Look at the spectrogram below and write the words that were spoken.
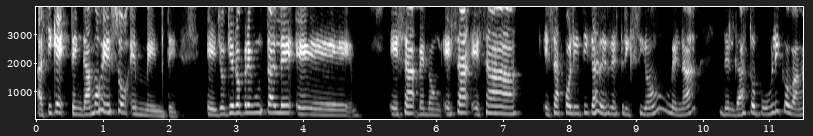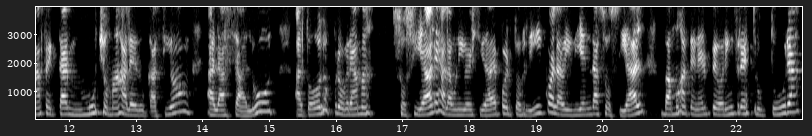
Así que tengamos eso en mente. Eh, yo quiero preguntarle eh, esa, perdón, esa, esa, esas políticas de restricción, ¿verdad? del gasto público van a afectar mucho más a la educación, a la salud, a todos los programas sociales, a la Universidad de Puerto Rico, a la vivienda social. Vamos a tener peor infraestructura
